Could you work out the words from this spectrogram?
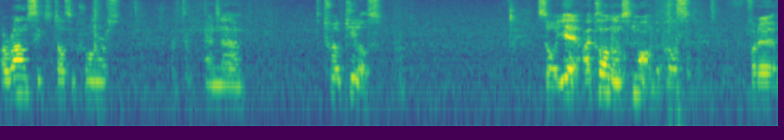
around 60,000 kroners and um, 12 kilos. So yeah, I call them small because for the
